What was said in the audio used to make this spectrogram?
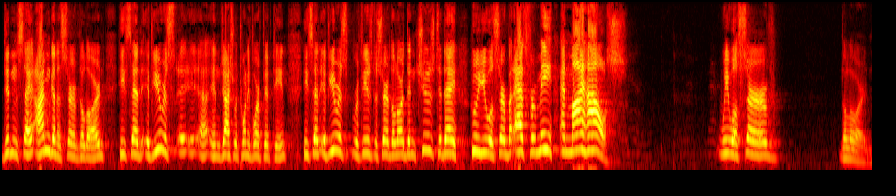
didn't say, I'm going to serve the Lord. He said, if you, res- uh, in Joshua 24 15, he said, if you res- refuse to serve the Lord, then choose today who you will serve. But as for me and my house, we will serve the Lord.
